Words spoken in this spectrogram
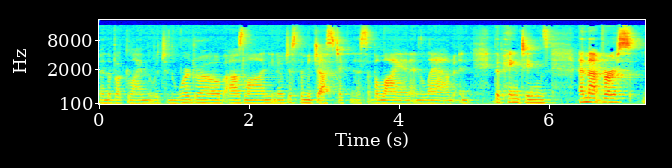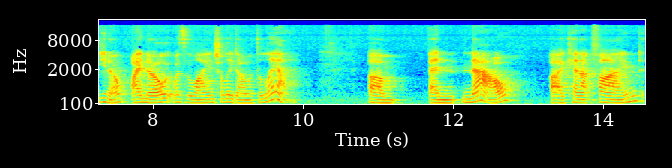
in the book *Lion, the Witch, and the Wardrobe*, Aslan, you know, just the majesticness of a lion and lamb, and the paintings, and that verse, you know, I know it was the lion shall lay down with the lamb. Um, and now I cannot find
